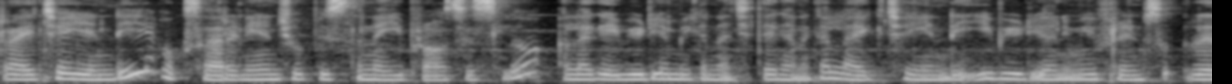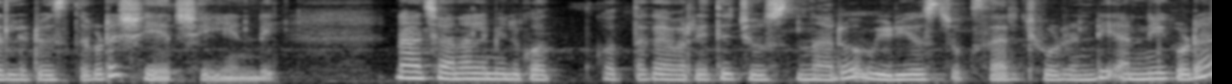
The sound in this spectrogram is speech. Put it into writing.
ట్రై చేయండి. ఒకసారి నేను చూపిస్తున్న ఈ ప్రాసెస్లో. అలాగే ఈ వీడియో మీకు నచ్చితే కనుక లైక్ చేయండి. ఈ వీడియోని మీ ఫ్రెండ్స్ రిలేటివ్స్తో కూడా షేర్ చేయండి. నా ఛానల్ మీరు కొత్తగా ఎవరైతే చూస్తున్నారో వీడియోస్ ఒకసారి చూడండి. అన్నీ కూడా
